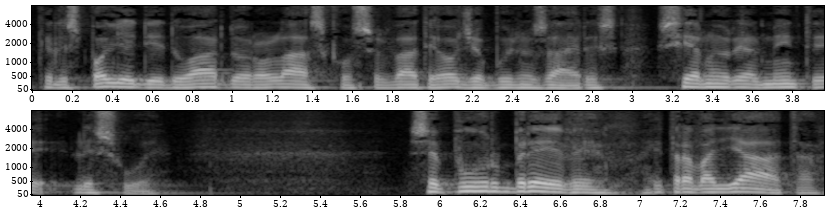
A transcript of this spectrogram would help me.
che le spoglie di Edoardo Rolas conservate oggi a Buenos Aires siano realmente le sue. Seppur breve e travagliata,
